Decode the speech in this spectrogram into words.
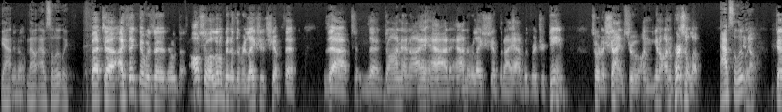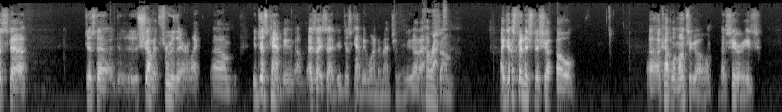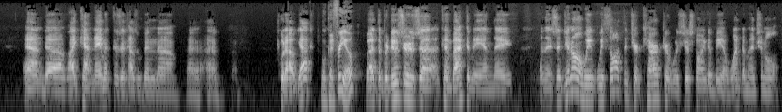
Yeah. You know. No, absolutely. but uh, I think there was a there was also a little bit of the relationship that that that Don and I had, and the relationship that I had with Richard Dean, sort of shines through on you know on a personal level. Absolutely. You know, just uh, just uh, shove it through there, like um, you just can't be. As I said, you just can't be one dimensional. You got to have some. I just finished a show uh, a couple of months ago, a series, and uh, I can't name it because it hasn't been uh, uh, uh, put out yet. Well, good for you. But the producers uh, came back to me and they and they said, you know, we we thought that your character was just going to be a one dimensional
